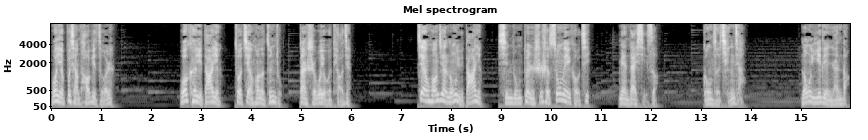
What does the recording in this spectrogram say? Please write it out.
我也不想逃避责任。我可以答应做剑皇的尊主，但是我有个条件。”剑皇见龙宇答应。心中顿时是松了一口气，面带喜色。公子请讲。龙宇凛然道：“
